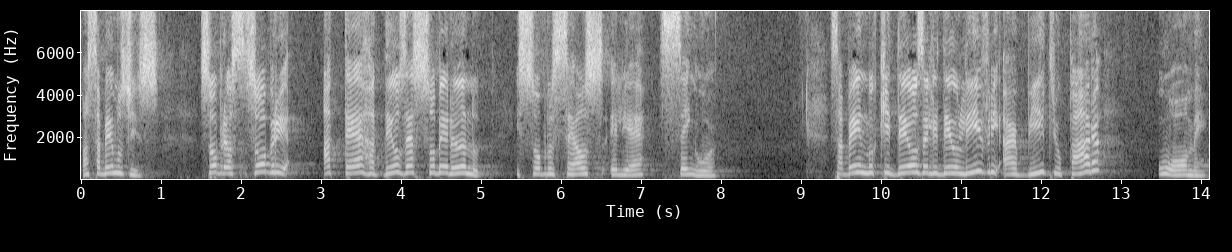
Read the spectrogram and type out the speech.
Nós sabemos disso. Sobre, a, sobre a terra, Deus é soberano. E sobre os céus, Ele é Senhor. Sabendo que Deus, Ele deu livre arbítrio para o homem.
